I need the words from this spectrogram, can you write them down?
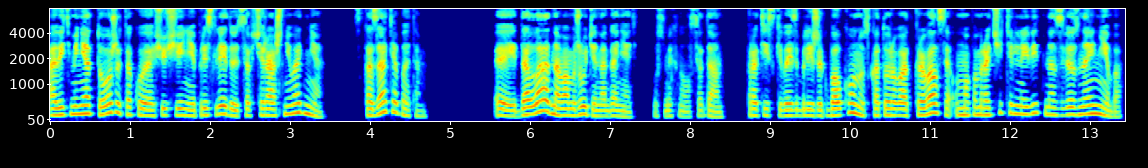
А ведь меня тоже такое ощущение преследует со вчерашнего дня. Сказать об этом? «Эй, да ладно вам жути нагонять», — усмехнулся Дан, протискиваясь ближе к балкону, с которого открывался умопомрачительный вид на звездное небо.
